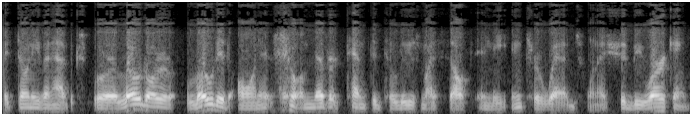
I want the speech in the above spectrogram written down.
I don't even have Explorer load or loaded on it, so I'm never tempted to lose myself in the interwebs when I should be working.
